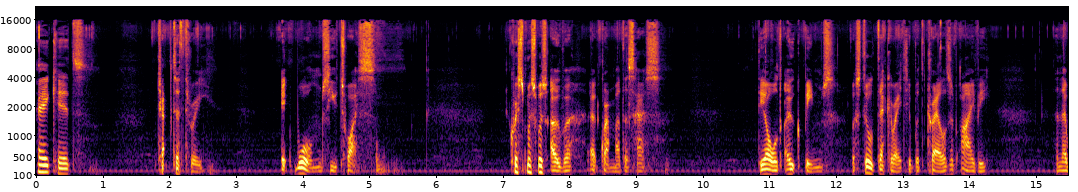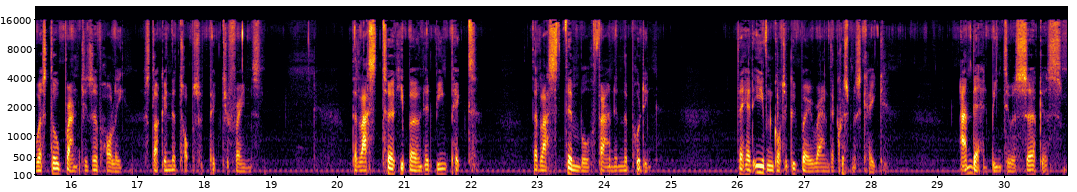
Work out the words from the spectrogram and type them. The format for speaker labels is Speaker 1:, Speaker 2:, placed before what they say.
Speaker 1: Hey kids. Chapter 3 It Warms You Twice. Christmas was over at grandmother's house. The old oak beams were still decorated with trails of ivy, and there were still branches of holly stuck in the tops of picture frames. The last turkey bone had been picked, the last thimble found in the pudding. They had even got a good way round the Christmas cake and they had been to a circus.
